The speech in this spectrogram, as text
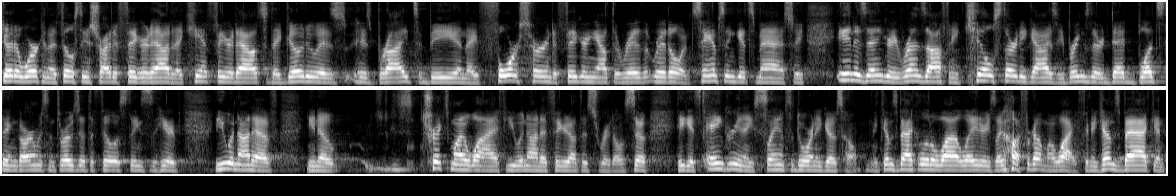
go to work, and the Philistines try to figure it out, and they can't figure it out. So they go to his, his bride to be, and they force her into figuring out the riddle. And Samson gets mad. And So he, in his anger, he runs off and he kills 30 guys. He brings their dead, bloodstained garments and throws it at the Philistines. Here, you would not have, you know, tricked my wife, you would not have figured out this riddle. So he gets angry and he slams the door and he goes home. He comes back a little while later. He's like, Oh, I forgot my wife. And he comes back and,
